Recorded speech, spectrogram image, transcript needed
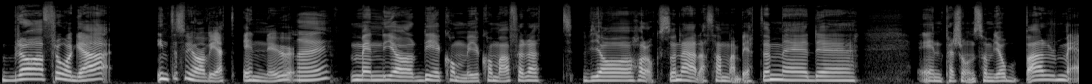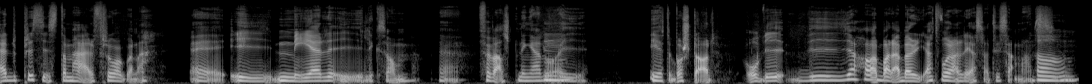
Bra fråga. Inte som jag vet ännu, Nej. men ja, det kommer ju komma för att jag har också nära samarbete med eh, en person som jobbar med precis de här frågorna eh, i, mer i liksom, eh, förvaltningar mm. i, i Göteborgs stad. Och vi, vi har bara börjat vår resa tillsammans. Ja. Mm.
